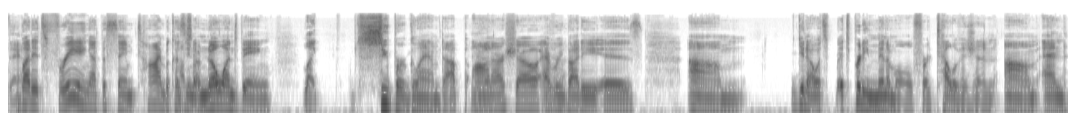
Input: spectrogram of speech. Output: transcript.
Damn. but it's freeing at the same time because you know no one's being like super glammed up on our show. Everybody is um you know it's it's pretty minimal for television. Um and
